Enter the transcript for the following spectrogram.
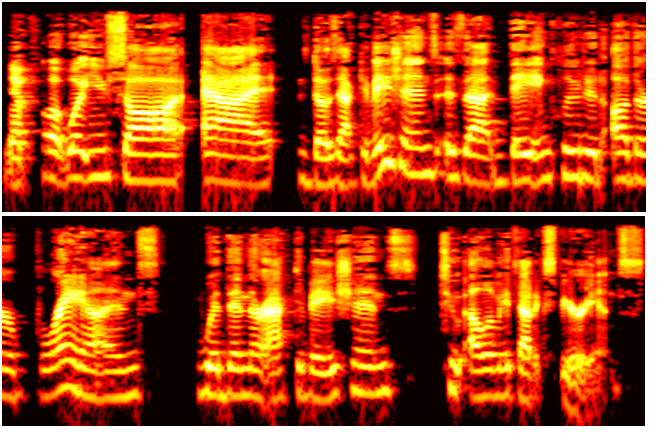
Yep. But what you saw at those activations is that they included other brands within their activations to elevate that experience.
